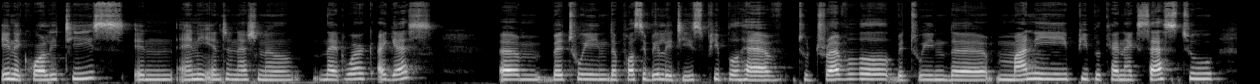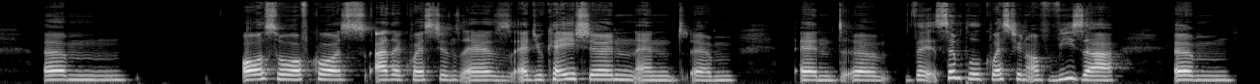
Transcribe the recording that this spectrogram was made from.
inequalities in any international network, I guess, um, between the possibilities people have to travel, between the money people can access to. Um, also, of course, other questions as education and um, and uh, the simple question of visa. Um,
